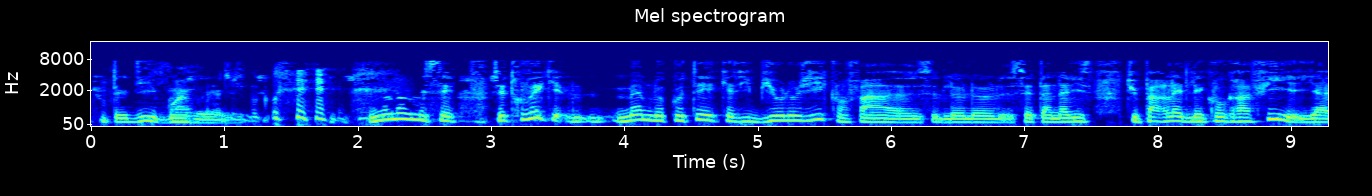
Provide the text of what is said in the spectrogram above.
tout est dit. Moi, non, non, mais c'est, j'ai trouvé que même le côté quasi biologique, enfin, le, le, cette analyse. Tu parlais de l'échographie, il y a,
